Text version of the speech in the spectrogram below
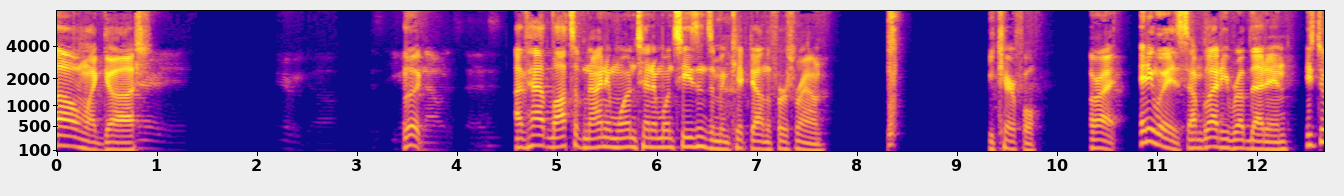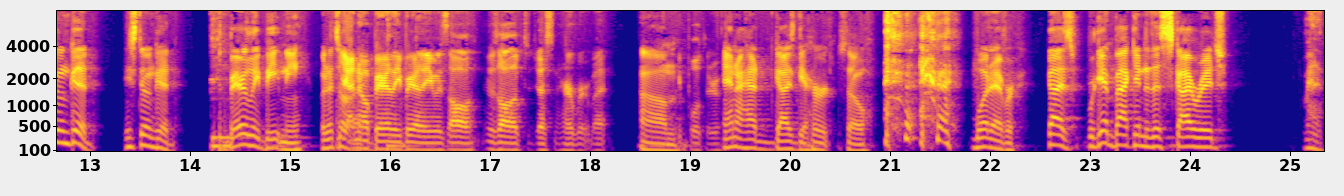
oh my gosh. There it is. There we go. Look. Now what it says. I've had lots of 9 and 1, 10 and 1 seasons and been kicked out in the first round. Be careful. All right. Anyways, I'm glad he rubbed that in. He's doing good. He's doing good. Barely beat me, but it's yeah, all right. no, barely, barely. It was all it was all up to Justin Herbert, but Um, he pulled through. and I had guys get hurt, so whatever. Guys, we're getting back into this Sky Ridge. Man,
